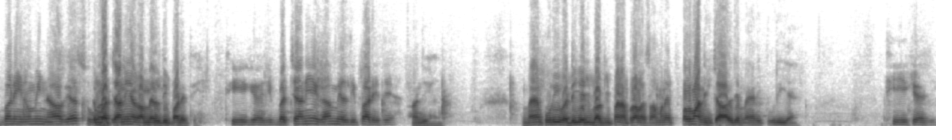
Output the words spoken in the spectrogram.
ਬਣੀ ਨੂੰ ਮਹੀਨਾ ਹੋ ਗਿਆ ਤੇ ਸੂਆ ਬੱਚਾ ਨਹੀਂ ਹੈਗਾ ਮਿਲਦੀ ਭਾੜੇ ਤੇ। ਠੀਕ ਹੈ ਜੀ ਬੱਚਾ ਨਹੀਂ ਹੈਗਾ ਮਿਲਦੀ ਪਹਾੜੇ ਤੇ। ਆ। ਹਾਂਜੀ ਹਾਂਜੀ। ਮੈਂ ਪੂਰੀ ਵੱਡੀ ਹੈ ਜੀ ਬਾਕੀ ਭੈਣਾਂ ਭਰਾਵਾਂ ਸਾਹਮਣੇ ਭਲਵਾਨੀ ਚਾਲ ਜੇ ਮੈਂ ਦੀ ਪੂਰੀ ਹੈ। ਠੀਕ ਹੈ ਜੀ।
